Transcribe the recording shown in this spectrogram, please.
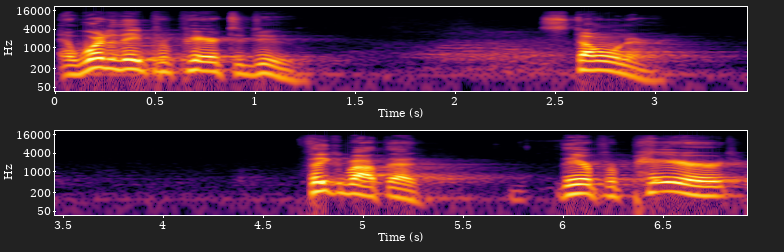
And what are they prepared to do? Stone her. Think about that. They're prepared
